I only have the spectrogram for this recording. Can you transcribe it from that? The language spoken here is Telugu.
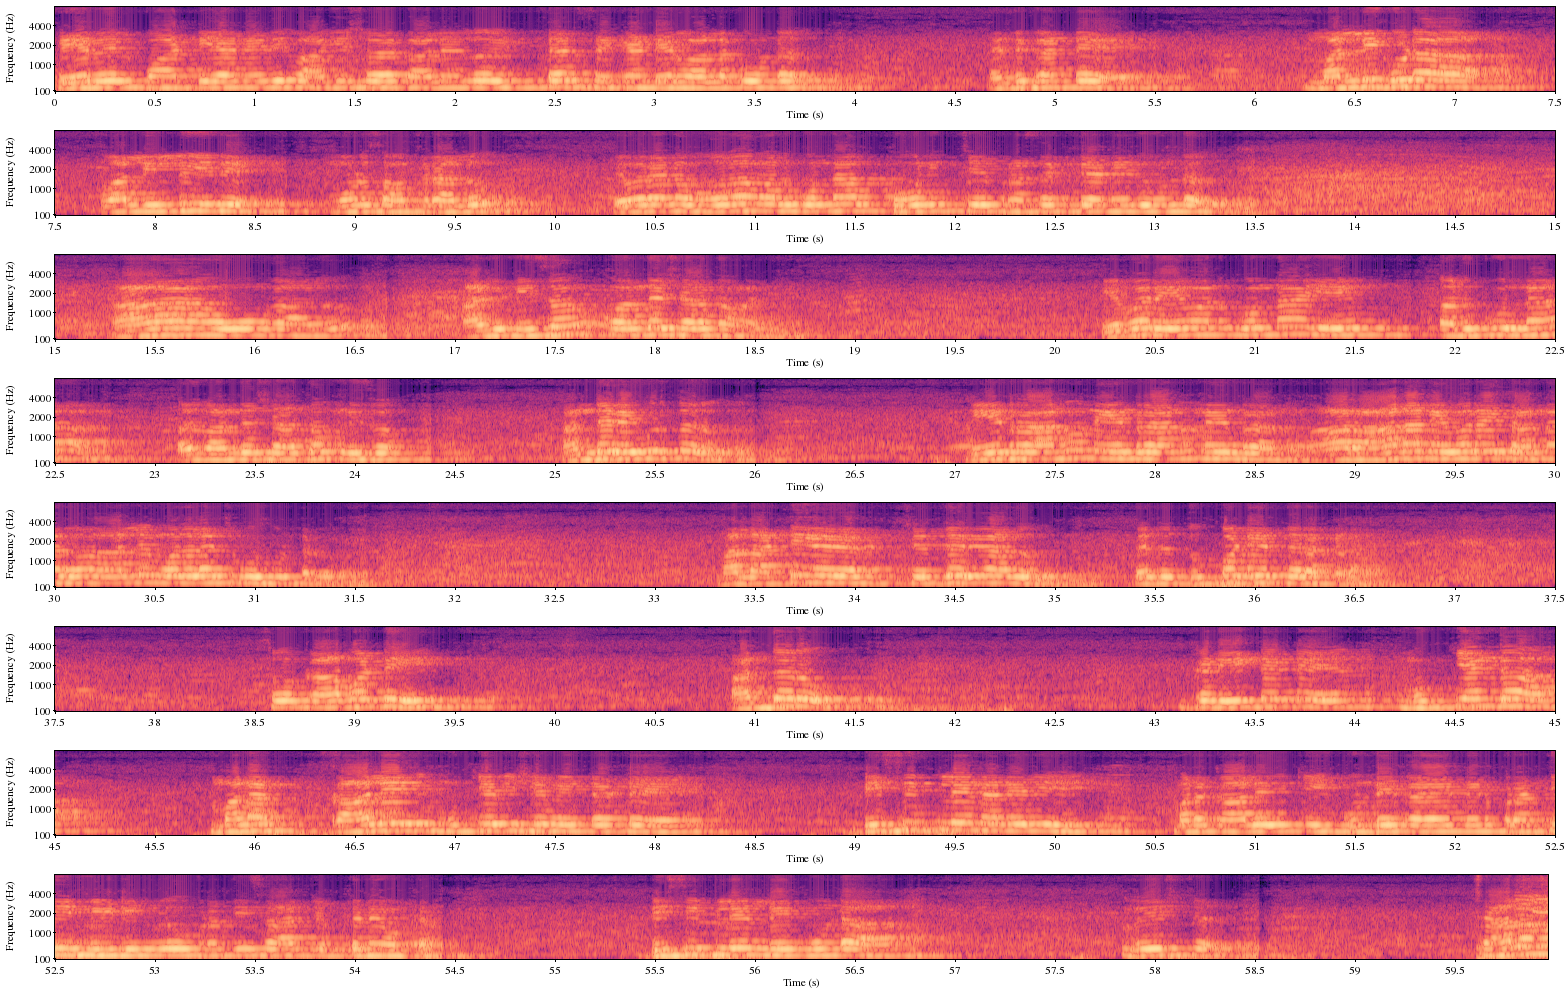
ఫేర్వెల్ పార్టీ అనేది వాగేశ్వర కాలేజీలో ఇంటర్ సెకండ్ ఇయర్ వాళ్ళకు ఉండదు. ఎందుకంటే మళ్ళీ కూడా వాళ్ళ ఇల్లు ఇదే మూడు సంవత్సరాలు. ఎవరైనా పోదాం అనుకున్నా పోనిచ్చే ప్రసక్తి అనేది ఉండదు. ఊ కాదు. అది నిజం వంద శాతం అది. ఎవరు ఏమనుకున్నా ఏం అనుకున్నా అది వంద శాతం నిజం. అందరు ఎగురుతారు. నేను రాను నేను రాను నేను రాను. ఆ రానని ఎవరైతే అన్నారో వాళ్ళే మొదలచ్చి కూసుకుంటారు. మళ్ళీ అట్టి చెద్దరు కాదు పెద్ద దుప్పటేస్తారు అక్కడ. సో కాబట్టి అందరూ ఇక్కడ ఏంటంటే ముఖ్యంగా మన కాలేజీ ముఖ్య విషయం ఏంటంటే డిసిప్లిన్ అనేది మన కాలేజీకి గుండెకాయ నేను ప్రతి మీటింగ్లో ప్రతిసారి చెప్తూనే ఉంటాను. డిసిప్లిన్ లేకుండా వేస్ట్. చాలా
